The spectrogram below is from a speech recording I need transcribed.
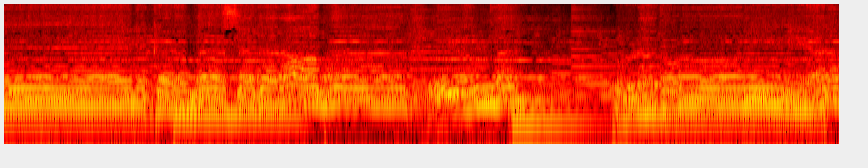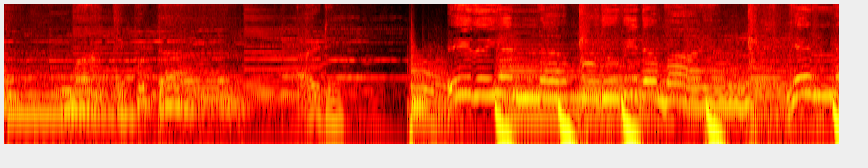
செவனேனு கடந்த சதராம இருந்த உலகம் நீய மாத்தி புட்ட அடி இது என்ன புதுவிதமாயம்? என்ன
